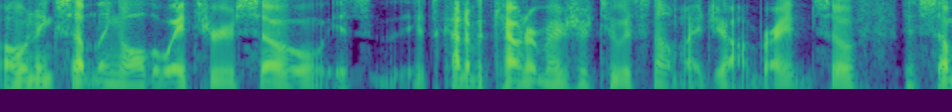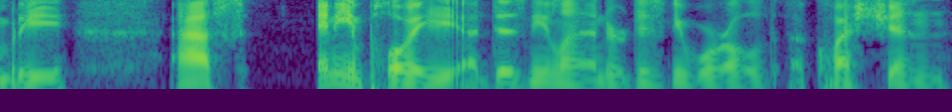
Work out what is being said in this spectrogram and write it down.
owning something all the way through. So it's it's kind of a countermeasure to it's not my job, right? So if if somebody asks any employee at Disneyland or Disney World a question,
